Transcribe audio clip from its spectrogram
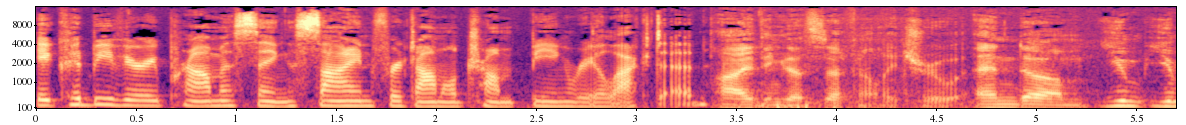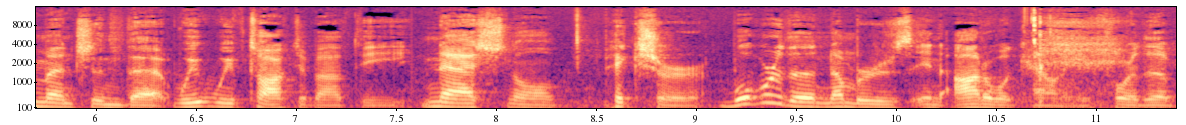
it could be a very promising sign for Donald Trump being reelected. I think that's definitely true. And um, you you mentioned that we we've talked about the national picture. What were the numbers in Ottawa County for the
